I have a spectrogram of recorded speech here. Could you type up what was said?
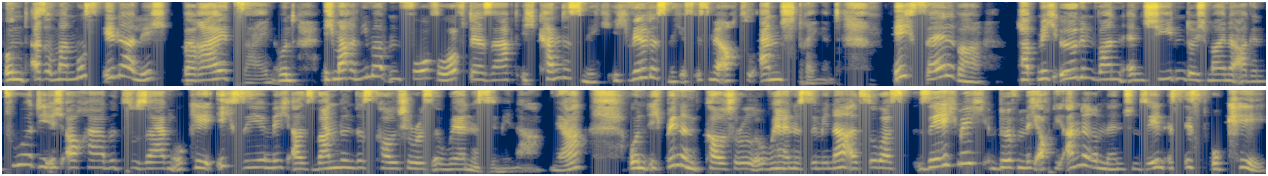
Und also man muss innerlich bereit sein. Und ich mache niemandem Vorwurf, der sagt, ich kann das nicht, ich will das nicht, es ist mir auch zu anstrengend. Ich selber habe mich irgendwann entschieden durch meine Agentur, die ich auch habe, zu sagen, okay, ich sehe mich als wandelndes Cultural Awareness Seminar, ja? Und ich bin ein Cultural Awareness Seminar, als sowas sehe ich mich, dürfen mich auch die anderen Menschen sehen, es ist okay.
